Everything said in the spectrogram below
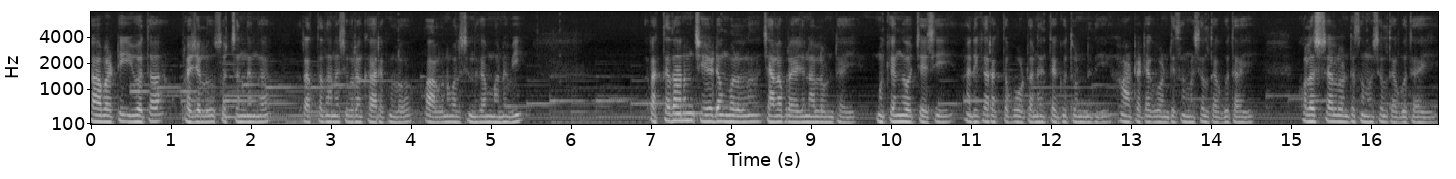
కాబట్టి యువత ప్రజలు స్వచ్ఛందంగా రక్తదాన శిబిరం కార్యక్రమంలో పాల్గొనవలసిందిగా మనవి. రక్తదానం చేయడం వలన చాలా ప్రయోజనాలు ఉంటాయి. ముఖ్యంగా వచ్చేసి అధిక రక్తపోటు అనేది తగ్గుతుంది హార్ట్ అటాక్ వంటి సమస్యలు తగ్గుతాయి. కొలెస్ట్రాల్ వంటి సమస్యలు తగ్గుతాయి.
